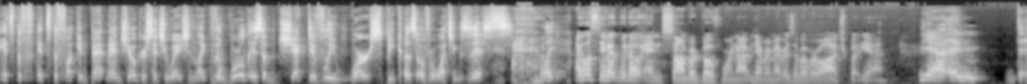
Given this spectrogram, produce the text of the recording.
it's the it's the fucking Batman Joker situation. Like the world is objectively worse because Overwatch exists. like I will say that Widow and Sombra both were not never members of Overwatch, but yeah, yeah, and th-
